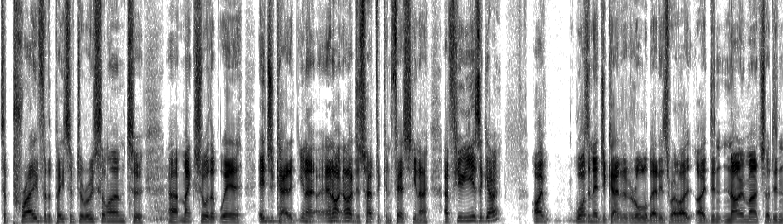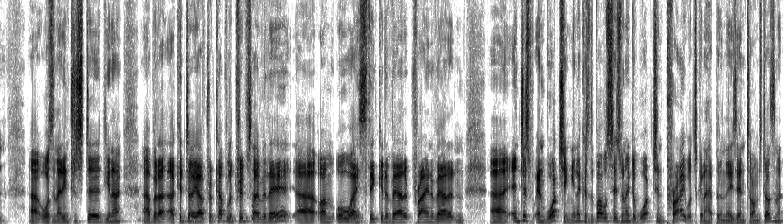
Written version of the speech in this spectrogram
to pray for the peace of Jerusalem, to uh, make sure that we're educated. You know, and I, and I just have to confess, you know, a few years ago, I wasn't educated at all about Israel. I, I didn't know much. I didn't uh, wasn't that interested, you know. Uh, but I, I, can tell you, after a couple of trips over there, uh, I'm always thinking about it, praying about it, and uh, and just and watching, you know, because the Bible says we need to watch and pray what's going to happen in these end times, doesn't it?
